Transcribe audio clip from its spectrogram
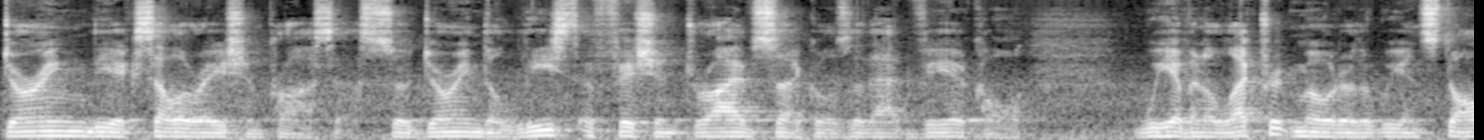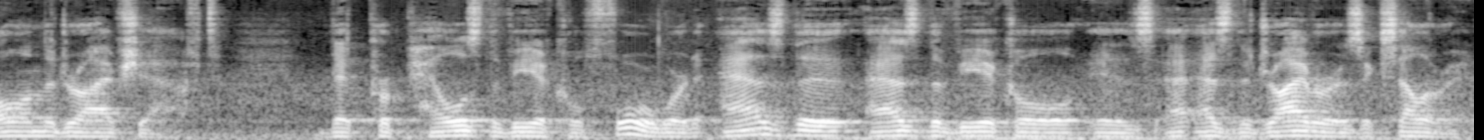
during the acceleration process. So, during the least efficient drive cycles of that vehicle, we have an electric motor that we install on the drive shaft that propels the vehicle forward as the as the vehicle is as the driver is accelerating.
